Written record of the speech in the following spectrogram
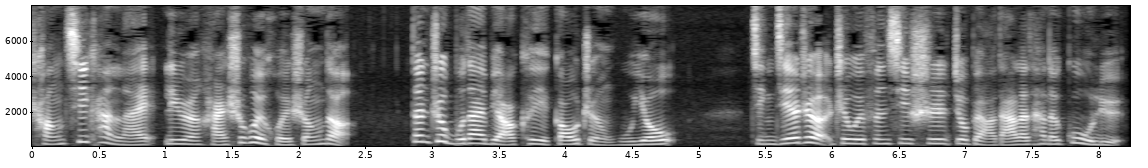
长期看来利润还是会回升的。但这不代表可以高枕无忧。紧接着，这位分析师就表达了他的顾虑。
